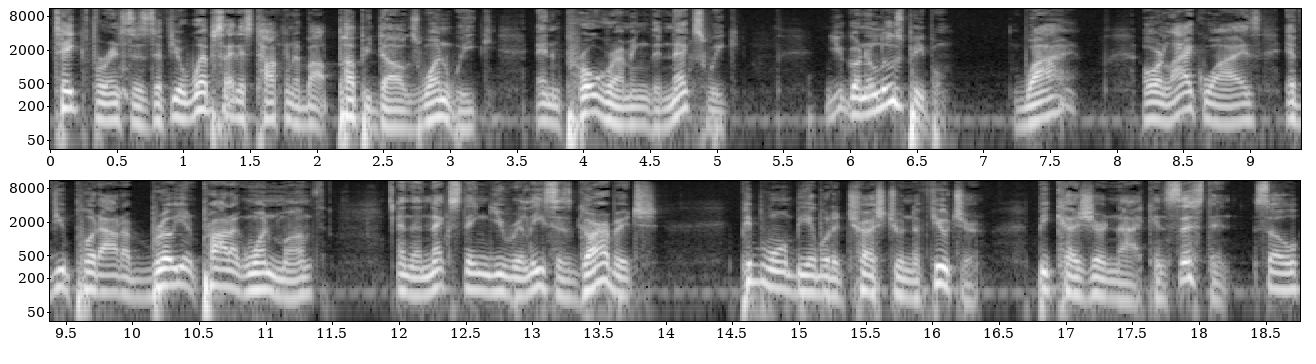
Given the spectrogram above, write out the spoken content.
Take, for instance, if your website is talking about puppy dogs one week and programming the next week, you're going to lose people. Why? Or likewise, if you put out a brilliant product one month and the next thing you release is garbage, people won't be able to trust you in the future because you're not consistent. So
